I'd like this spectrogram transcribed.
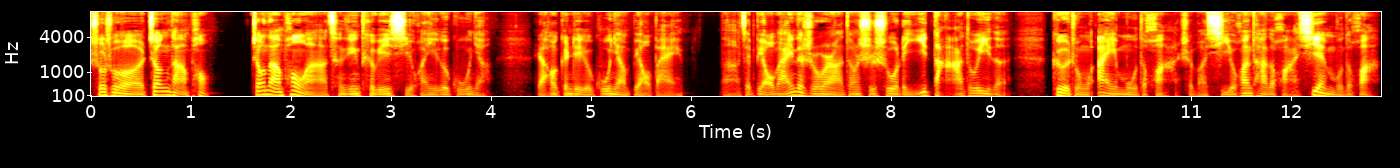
说说张大炮，张大炮啊，曾经特别喜欢一个姑娘，然后跟这个姑娘表白啊，在表白的时候啊，当时说了一大堆的各种爱慕的话，是吧？喜欢他的话，羡慕的话，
